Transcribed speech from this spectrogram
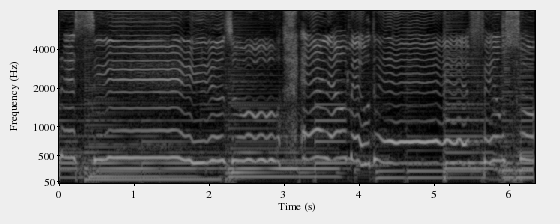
Preciso. Ele é o meu defensor,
